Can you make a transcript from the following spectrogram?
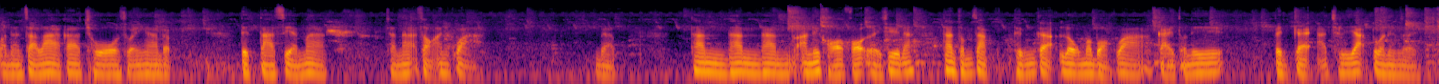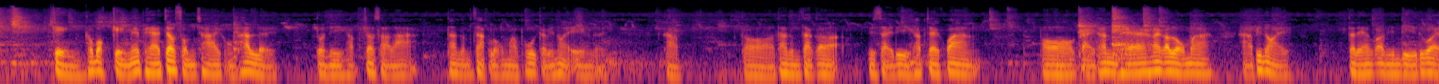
วันนั้นซาร่าก็โชว์สวยงามแบบติดตาเสียนมาก ชนะสองอันกว่า แบบ ท่านท่านท่านอันนี้ขอขอเอ่ยชื่อนะ ท่านสมศักดิ์ถึงกับลงมาบอกว่าไก่ตัวนี้เป็นไก่อัจฉริยะตัวหนึ่งเลย เก่งเขาบอกเก่งไม่แพ้เจ้าสมชายของท่านเลย ตัวนี้ครับเจ้าซาราท่านสมศักดิ์ลงมาพูดกับพี่หน่อยเองเลยครับ ก็ท่านสมศักดิ์ก็นิสัยดีครับใจกว้าง พอไก่ท่านแพ้ท่านก็ลงมาหาพี่หน่อย แสดงความยินดีด้วย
